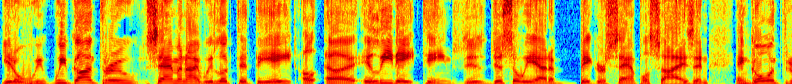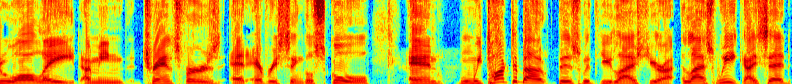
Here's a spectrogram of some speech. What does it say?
you know, we we've gone through Sam and I. We looked at the eight uh, elite eight teams just, so we had a bigger sample size and and going through all eight. I mean, transfers at every single school. And when we talked about this with you last year, last week, I said,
